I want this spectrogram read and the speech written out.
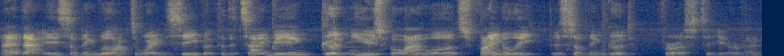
Uh, that is something we'll have to wait and see. But for the time being, good news for landlords. Finally, there's something good for us to hear about.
